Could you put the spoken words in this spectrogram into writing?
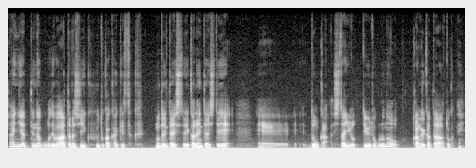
アイディアっていうのはここでは新しい工夫とか解決策問題に対して課題に対して、えー、どうかしたいよっていうところの考え方とかね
